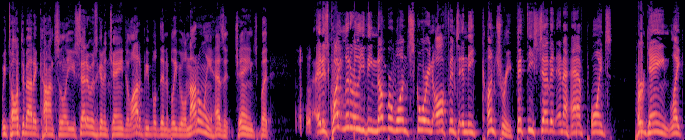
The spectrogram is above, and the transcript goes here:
We talked about it constantly. You said it was going to change. A lot of people didn't believe you. Well, not only has it changed, but it is quite literally the number one scoring offense in the country. 57 and a half points per game. Like,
